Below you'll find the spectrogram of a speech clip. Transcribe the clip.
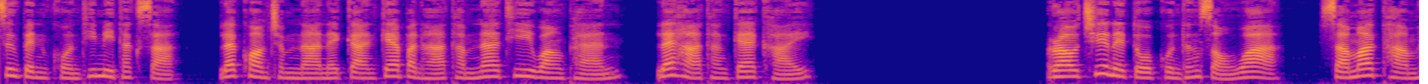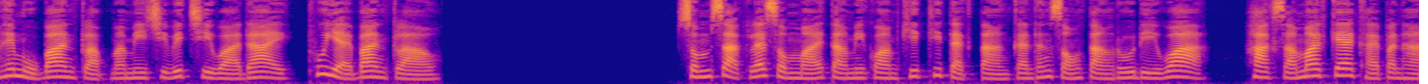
ซึ่งเป็นคนที่มีทักษะ และความชำนาญในการแก้ปัญหาทำหน้าที่วางแผน และหาทางแก้ไข เราเชื่อในตัวคุณทั้งสองว่า สามารถทำให้หมู่บ้านกลับมามีชีวิตชีวาได้ ผู้ใหญ่บ้านกล่าว สมศักดิ์และสมหมายต่างมีความคิดที่แตกต่างกันทั้งสองต่างรู้ดีว่า หากสามารถแก้ไขปัญหา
